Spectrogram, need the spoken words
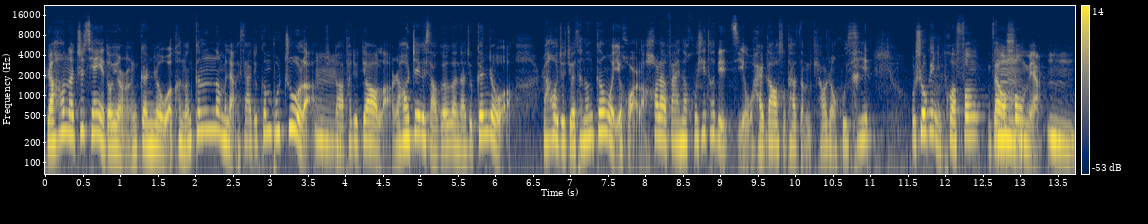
然后呢，之前也都有人跟着我，可能跟那么两下就跟不住了，然后他就掉了。然后这个小哥哥呢就跟着我，然后我就觉得他能跟我一会儿了。后来我发现他呼吸特别急，我还告诉他怎么调整呼吸。我说我给你破风，你在我后面。嗯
